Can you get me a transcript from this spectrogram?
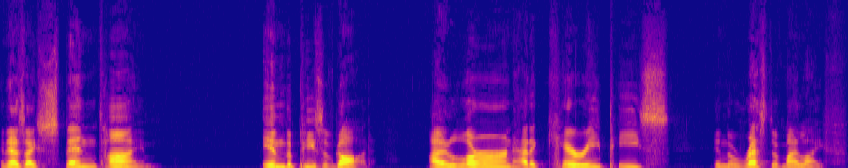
And as I spend time in the peace of God, I learn how to carry peace in the rest of my life.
